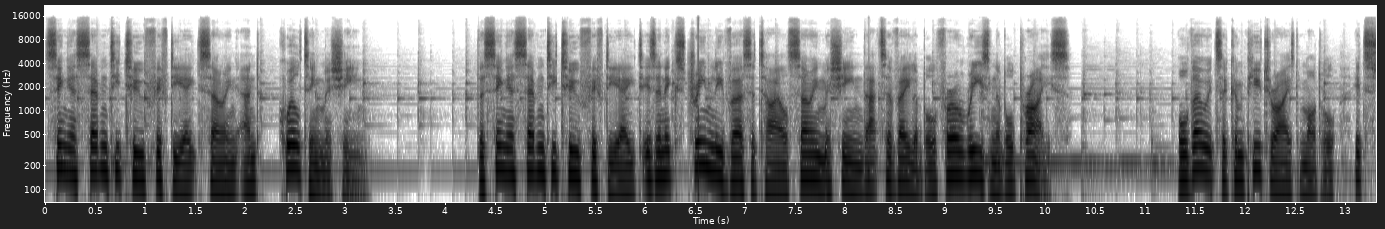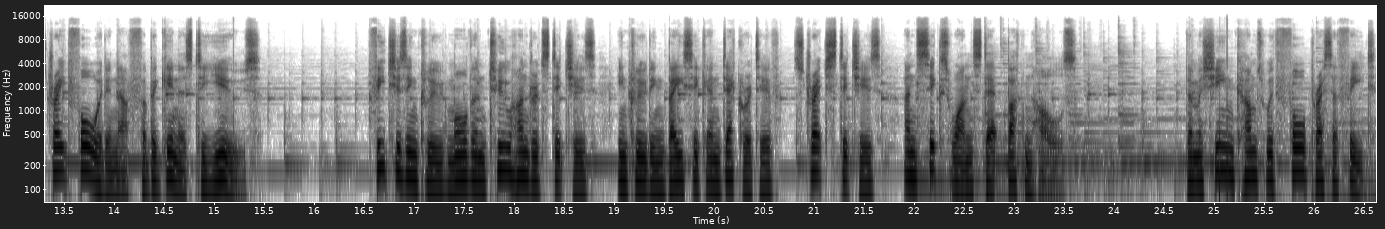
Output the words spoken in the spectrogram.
Singer 7258 Sewing and Quilting Machine. The Singer 7258 is an extremely versatile sewing machine that's available for a reasonable price. Although it's a computerized model, it's straightforward enough for beginners to use. Features include more than 200 stitches, including basic and decorative, stretch stitches, and 6 one-step buttonholes. The machine comes with 4 presser feet,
